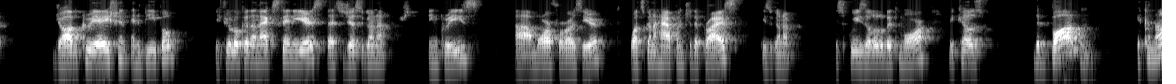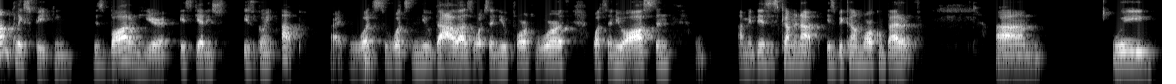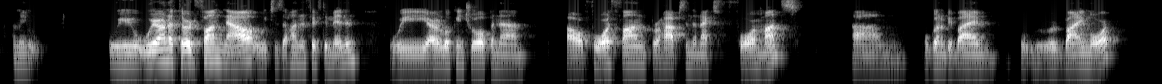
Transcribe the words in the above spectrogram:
Job creation and people. If you look at the next 10 years, that's just going to increase uh, more for us here. What's going to happen to the price is going to squeeze a little bit more because the bottom, economically speaking, this bottom here is getting is going up right? What's what's the new Dallas? What's the new Fort Worth? What's the new Austin? I mean, this is coming up. It's become more competitive. Um, we, I mean, we we're on a third fund now, which is 150 million. We are looking to open um, our fourth fund perhaps in the next four months. Um, we're going to be buying. We're buying more.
